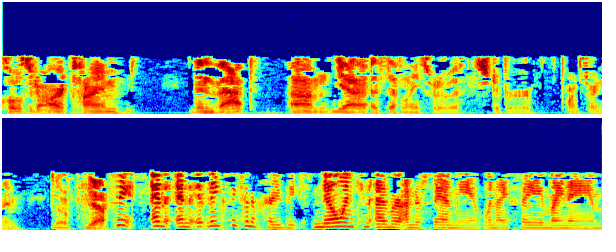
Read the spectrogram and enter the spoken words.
closer to our time than that, um, yeah, it's definitely sort of a stripper porn star name. So yeah. See, and and it makes me kind of crazy. No one can ever understand me when I say my name,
